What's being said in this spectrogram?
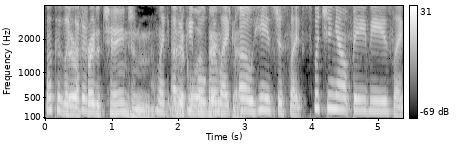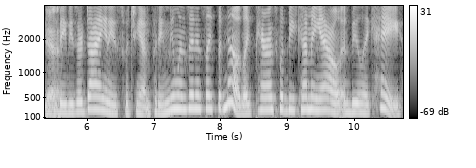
Well, because like they're other, afraid of change and like other people were like, oh, he's just like switching out babies, like Yeah. the babies are dying and he's switching out and putting new ones in. It's like, but no, like parents would be coming out and be like, hey,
